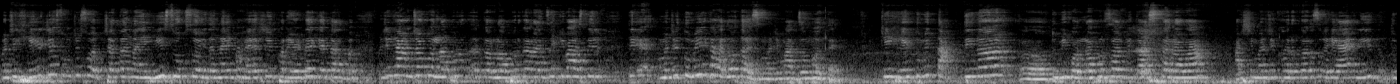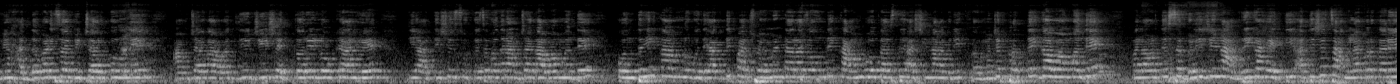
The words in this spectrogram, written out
म्हणजे हे जे तुमची स्वच्छता नाही ही सुख सुविधा नाही बाहेरचे पर्यटक येतात. म्हणजे हे आमच्या कोल्हापूर कोल्हापूरकरांचे किंवा असतील ते म्हणजे तुम्ही घालवतायच म्हणजे माझं मत आहे की हे तुम्ही ताकदीनं तुम्ही कोल्हापूरचा विकास करावा अशी माझी खरखर हे आहे. आणि तुम्ही हद्दवाडीचा विचार करू नये. आमच्या गावातली जी शेतकरी लोक आहेत ती अतिशय सुखेचं बदल आमच्या गावामध्ये कोणतंही काम नको दे. अगदी पाचव्या मिनिटाला जाऊन ते काम होत असते अशी नागरिक म्हणजे प्रत्येक गावामध्ये मला वाटते सगळी जी नागरिक आहेत ती अतिशय चांगल्या प्रकारे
